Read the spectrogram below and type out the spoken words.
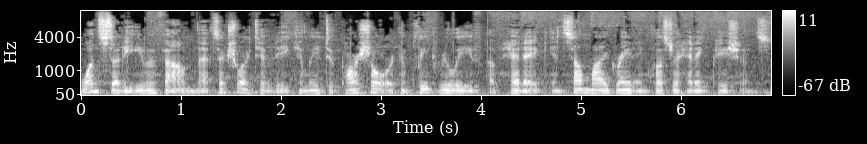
One study even found that sexual activity can lead to partial or complete relief of headache in some migraine and cluster headache patients.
